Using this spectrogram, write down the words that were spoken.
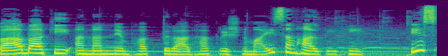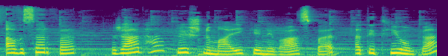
बाबा की अनन्य भक्त राधा कृष्ण माई संभालती थीं। इस अवसर पर राधा कृष्ण माई के निवास पर अतिथियों का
